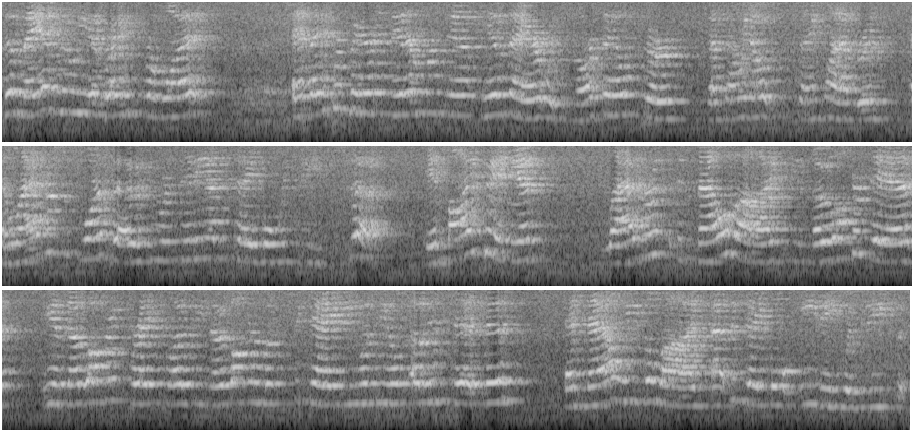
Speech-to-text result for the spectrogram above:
The man who he had raised from what? And they prepared a dinner for them, him there, which Martha helped serve. That's how we know it's the same Lazarus. And Lazarus is one of those who were sitting at the table with Jesus. So, in my opinion, Lazarus is now alive. He is no longer dead. He is no longer in grave clothes. He no longer looks decayed. He was healed of his deadness. And now he's alive at the table eating with Jesus.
